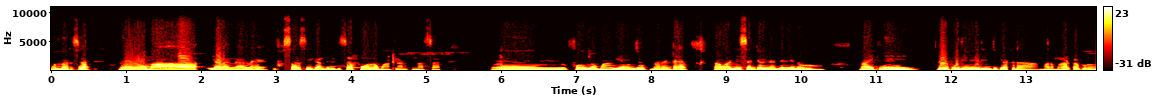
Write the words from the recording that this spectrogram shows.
ఉన్నారు సార్. నేను మా ఆ వెళ్ళంగానే సార్ శ్రీకాంత్ రెడ్డి సార్ ఫోన్లో మాట్లాడుతున్నారు సార్. ఫోన్లో మా ఏమని చెప్తున్నారంటే వాడిని శంకర్ గారిని నేను నాయక్ని రేపు ఉదయం ఏడింటికి అక్కడ మన మార్కాపురం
